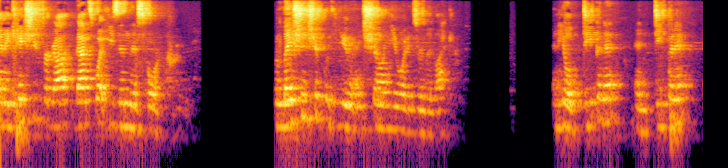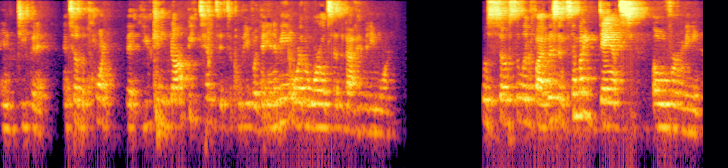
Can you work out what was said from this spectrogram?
And in case you forgot, that's what He's in this for relationship with you and showing you what He's really like. And He'll deepen it and deepen it and deepen it until the point that you cannot be tempted to believe what the enemy or the world says about Him anymore. He'll so solidify. Listen, somebody danced over me.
